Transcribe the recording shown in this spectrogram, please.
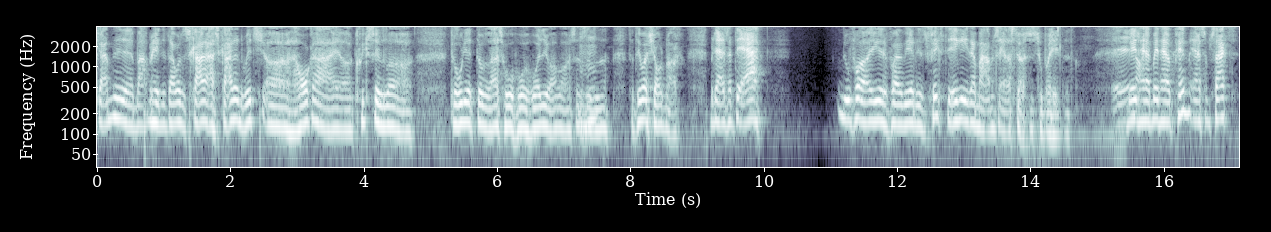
gamle Marvel-helte, der var det Scar- Scarlet Witch og Hawkeye og Quicksilver og Goliath dukkede ret hu- hu- hurtigt op også, og så Mhm. videre. Så det var sjovt nok. Men altså, det er, nu for, ikke, for at være lidt fikst, det er ikke en af Marvels allerstørste superhelte. Øh, Men, her, men herr Pym er som sagt,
